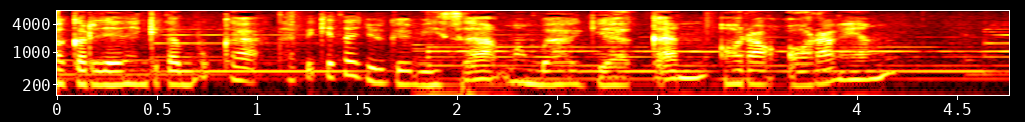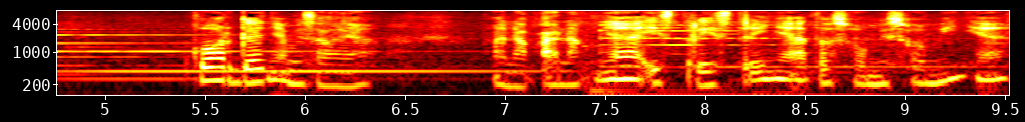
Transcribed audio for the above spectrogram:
pekerjaan yang kita buka. Tapi kita juga bisa membahagiakan orang-orang yang keluarganya misalnya anak-anaknya, istri-istrinya atau suami-suaminya.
